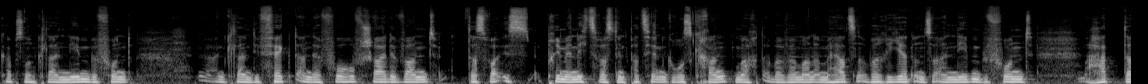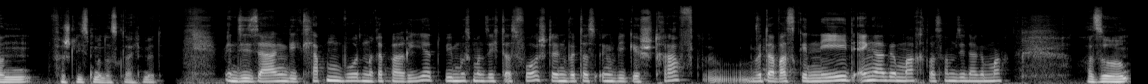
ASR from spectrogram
gab es noch einen kleinen Nebenbefund, einen kleinen Defekt an der Vorhofscheidewand. Das war, ist primär nichts, was den Patienten groß krank macht, aber wenn man am Herzen operiert und so einen Nebenbefund hat, dann verschließt man das gleich mit. Wenn Sie sagen, die Klappen wurden repariert, wie muss man sich das vorstellen? Wird das irgendwie gestrafft? Wird da was genäht, enger gemacht? Was haben Sie da gemacht? Also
